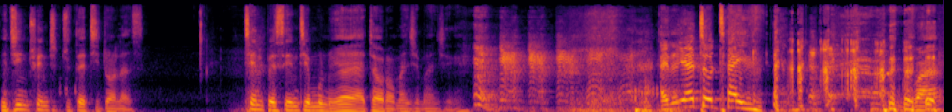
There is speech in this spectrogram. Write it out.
between twenty to thirty dollars. Ten percent yemunhu yayo yataurwa manje manje. Yato tithe. Va?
